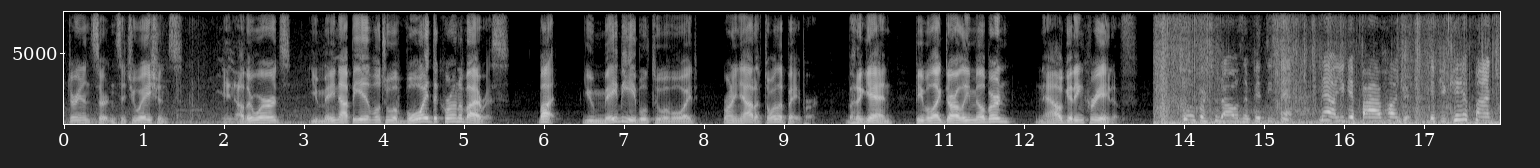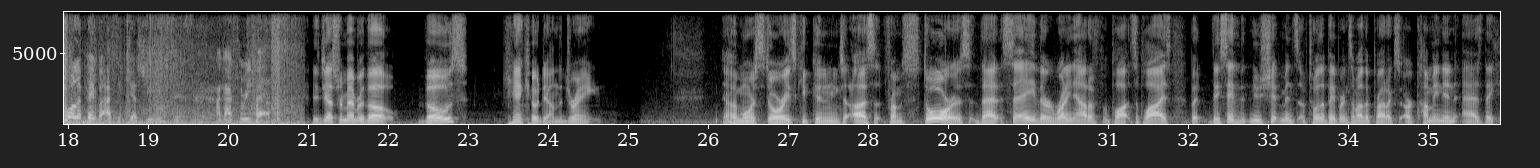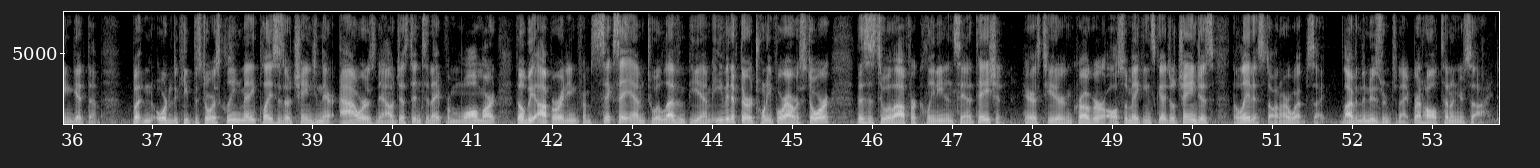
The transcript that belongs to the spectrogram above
during uncertain situations. In other words, you may not be able to avoid the coronavirus, but you may be able to avoid running out of toilet paper. But again, people like Darlene Milburn now getting creative. Two for $2.50. Now you get 500. If you can't find toilet paper, I suggest you use this. I got three packs. Just remember though, those can't go down the drain. Now, more stories keep coming to us from stores that say they're running out of supplies, but they say that new shipments of toilet paper and some other products are coming in as they can get them. But in order to keep the stores clean, many places are changing their hours now. Just in tonight from Walmart, they'll be operating from 6 a.m. to 11 p.m. Even if they're a 24-hour store, this is to allow for cleaning and sanitation. Harris Teeter and Kroger are also making schedule changes. The latest on our website. Live in the newsroom tonight, Brett Hall, 10 on your side.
